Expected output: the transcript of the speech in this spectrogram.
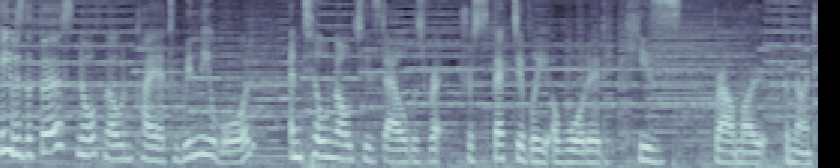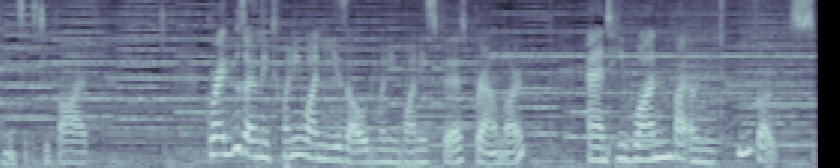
He was the first North Melbourne player to win the award until Noel Teasdale was retrospectively awarded his Brownlow for 1965. Greig was only 21 years old when he won his first Brownlow, and he won by only two votes.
